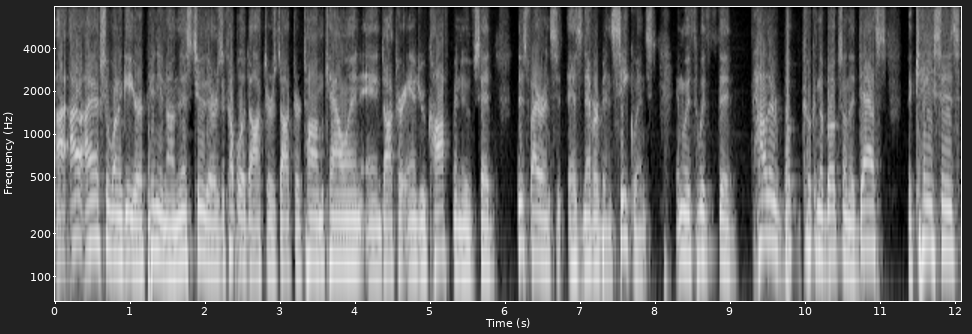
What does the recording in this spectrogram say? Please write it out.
I, I, actually want to get your opinion on this too. There's a couple of doctors, Dr. Tom Cowan and Dr. Andrew Kaufman, who've said this virus has never been sequenced. And with with the how they're book, cooking the books on the deaths, the cases,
